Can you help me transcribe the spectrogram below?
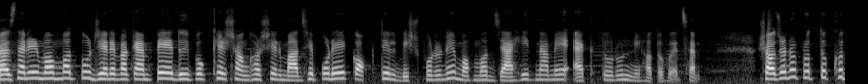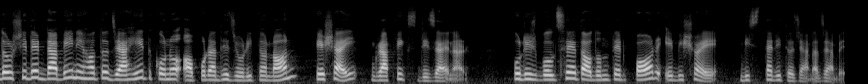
রাজধানীর মোহাম্মদপুর জেনেভা ক্যাম্পে দুই পক্ষের সংঘর্ষের মাঝে পড়ে ককটেল বিস্ফোরণে মোহাম্মদ জাহিদ নামে এক তরুণ নিহত হয়েছেন। স্বজন প্রত্যক্ষদর্শীদের দাবি, নিহত জাহিদ কোনো অপরাধে জড়িত নন, পেশায় গ্রাফিক্স ডিজাইনার। পুলিশ বলছে, তদন্তের পর এ বিষয়ে বিস্তারিত জানা যাবে।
